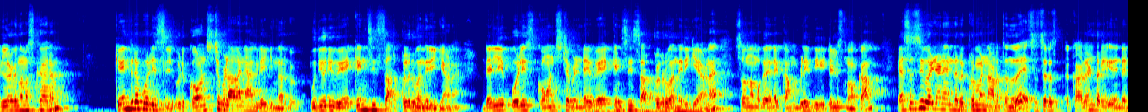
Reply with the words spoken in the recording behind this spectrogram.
എല്ലാവർക്കും നമസ്കാരം. കേന്ദ്ര പോലീസിൽ ഒരു കോൺസ്റ്റബിൾ ആവാൻ ആഗ്രഹിക്കുന്നവർക്ക് പുതിയൊരു വേക്കൻസി സർക്കുലർ വന്നിരിക്കുകയാണ്. ഡൽഹി പോലീസ് കോൺസ്റ്റബിളിന്റെ വേക്കൻസി സർക്കുലർ വന്നിരിക്കുകയാണ്. സോ നമുക്ക് അതിന്റെ കംപ്ലീറ്റ് ഡീറ്റെയിൽസ് നോക്കാം. എസ് എസ് സി വഴിയാണ് ഇതിന്റെ റിക്രൂട്ട്മെന്റ് നടത്തുന്നത്. എസ് എസ് കലണ്ടറിൽ ഇതിന്റെ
